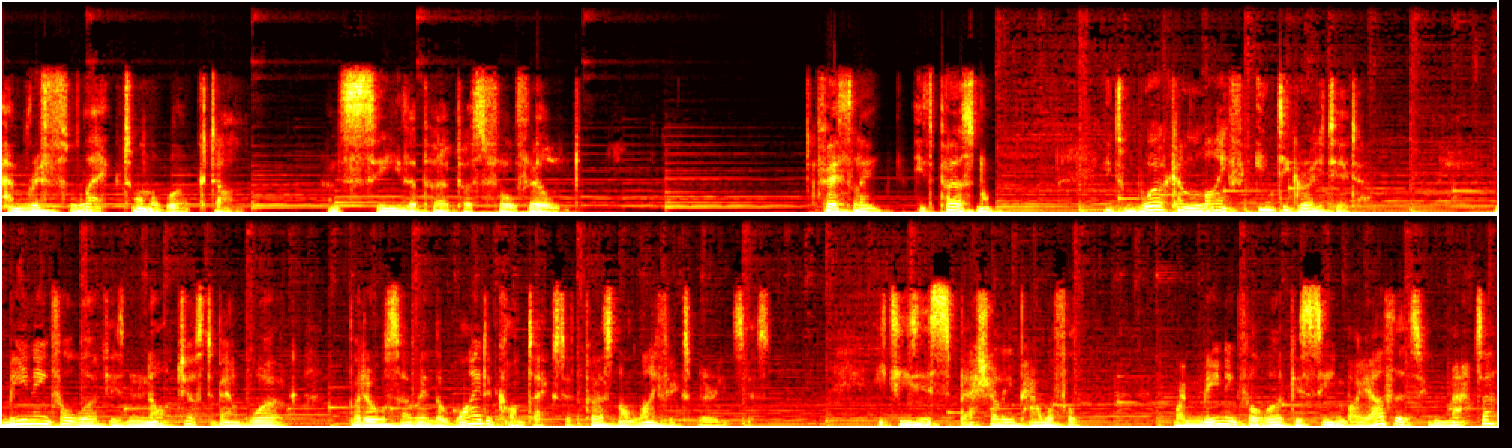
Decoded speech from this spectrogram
and reflect on the work done and see the purpose fulfilled. Fifthly, it's personal. It's work and life integrated Meaningful work is not just about work, but also in the wider context of personal life experiences. It is especially powerful when meaningful work is seen by others who matter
